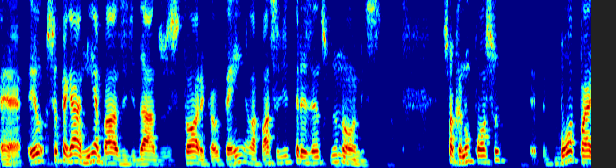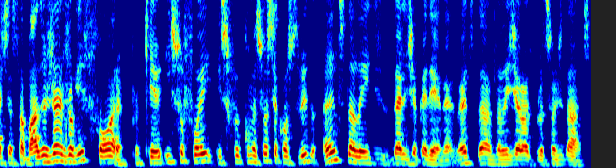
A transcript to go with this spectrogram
É, eu, se eu pegar a minha base de dados histórica, eu tenho, ela passa de 300 mil nomes. Só que eu não posso boa parte dessa base eu já joguei fora, porque isso foi, isso foi, começou a ser construído antes da lei da LGPD, né? Antes da, da Lei Geral de Proteção de Dados.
